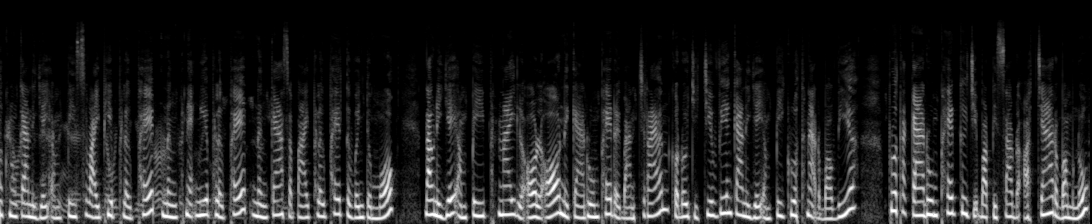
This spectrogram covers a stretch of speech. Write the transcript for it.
នៅក្នុងការនិយាយអំពីស្វ័យភាពផ្លូវភេទនិងភ្នាក់ងារផ្លូវភេទនិងការសប្បាយផ្លូវភេទទៅវិញទៅមកដោយនិយាយអំពីផ្នែកល្អល្អនៃការរួមភេទឲ្យបានច្រើនក៏ដូចជាជៀសវាងការនិយាយអំពីគ្រោះថ្នាក់របស់វាព្រោះថាការរួមភេទគឺជាបទពិសោធន៍ដ៏អស្ចារ្យរបស់មនុស្ស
